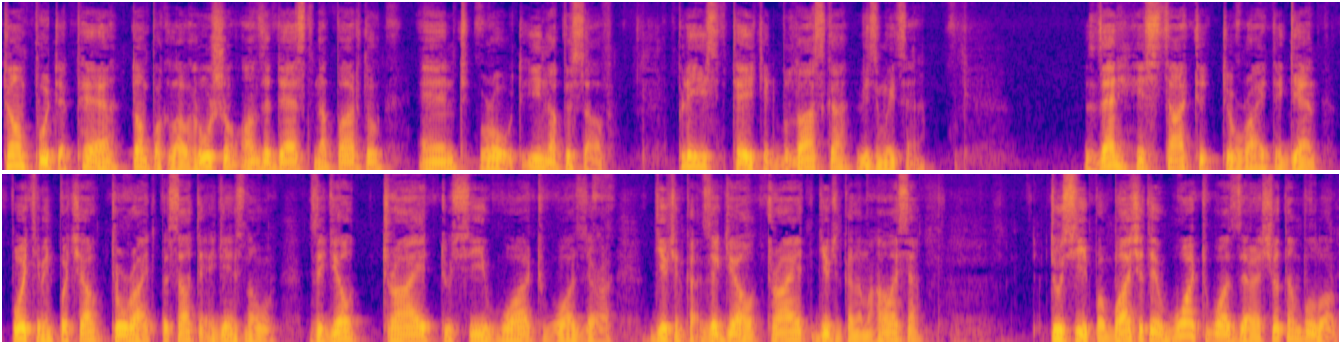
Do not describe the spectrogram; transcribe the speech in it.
Tom put a pear, Том поклав грушу on the desk на парту and wrote, і написав, Please take it, будь ласка, візьми це. Then he started to write again. Потім він почав to write, писати again знову. The girl tried to see what was there. Дівчинка, the girl tried, дівчинка намагалася to see, побачити what was there, що там було.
